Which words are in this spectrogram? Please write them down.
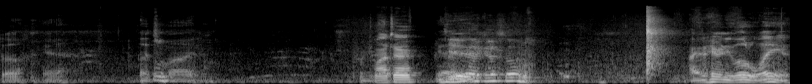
So yeah, that's mine. Pretty- My turn. Yeah, I guess so. I didn't hear any Little Wayne.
